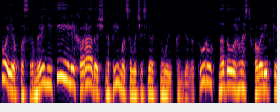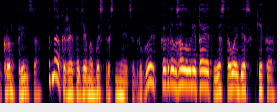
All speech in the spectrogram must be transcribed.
о ее посрамлении и лихорадочно примутся вычислять новую кандидатуру на должность фаворитки кронпринца. Однако же эта тема быстро сменяется другой, когда в зал улетает вестовой без кика.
